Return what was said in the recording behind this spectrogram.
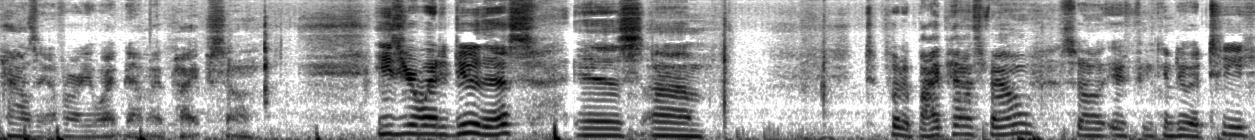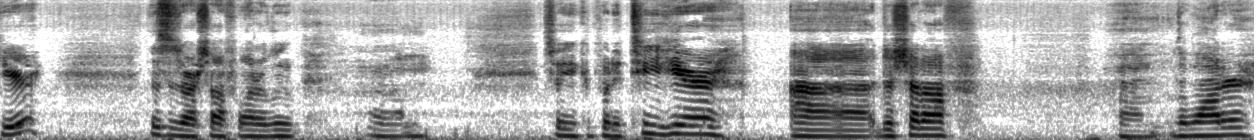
housing. I've already wiped out my pipe, so easier way to do this is um, to put a bypass valve. So if you can do a T here, this is our soft water loop. Um, so you could put a T here uh, to shut off um, the water.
